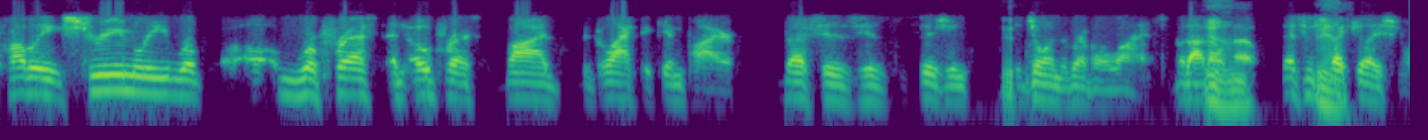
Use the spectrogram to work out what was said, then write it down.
probably extremely re- uh, repressed and oppressed by the Galactic Empire. Thus, his his decision to join the Rebel Alliance. But I don't Yeah. know. That's just Yeah. speculation.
